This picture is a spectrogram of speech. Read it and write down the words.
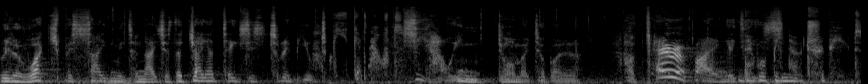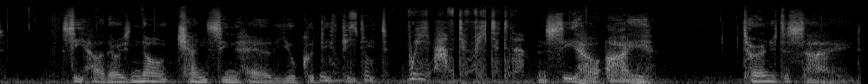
will watch beside me tonight as the giant takes his tribute. You get out. See how indomitable, how terrifying it is. There will be no tribute. See how there is no chance in hell you could You defeat it. We have defeated them. And see how I turn it aside.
